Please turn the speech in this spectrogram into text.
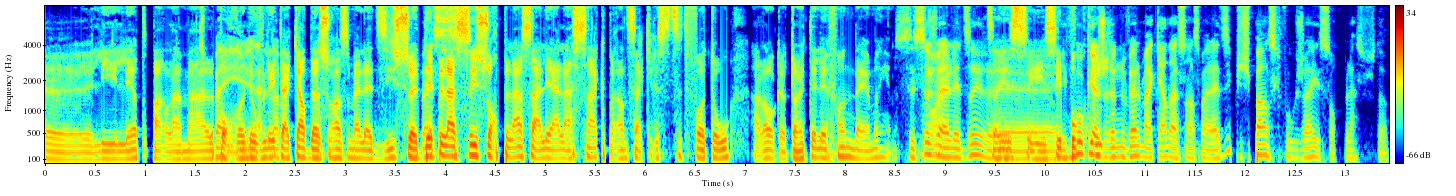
Euh, les lettres par la malle Ben, pour renouveler attends. ta carte d'assurance maladie, se Ben, déplacer sur place, aller à la SAC, prendre sa Christie de photo, alors que tu as un téléphone dans les mains. C'est ça que Ouais. j'allais dire. Euh, c'est- c'est il faut beaucoup. que je renouvelle ma carte d'assurance maladie, puis je pense qu'il faut que j'aille sur place, justement.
